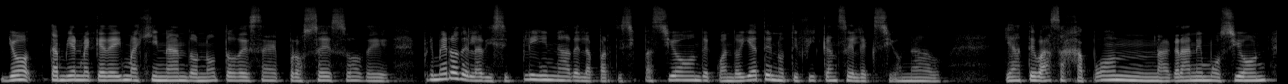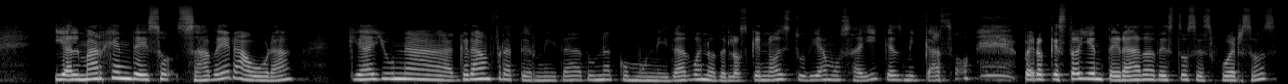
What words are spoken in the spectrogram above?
Yo también me quedé imaginando, ¿no? Todo ese proceso de, primero de la disciplina, de la participación, de cuando ya te notifican seleccionado. Ya te vas a Japón, una gran emoción y al margen de eso, saber ahora que hay una gran fraternidad, una comunidad, bueno, de los que no estudiamos ahí, que es mi caso, pero que estoy enterada de estos esfuerzos.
